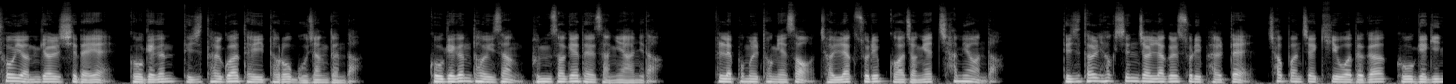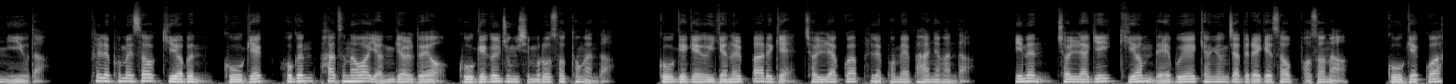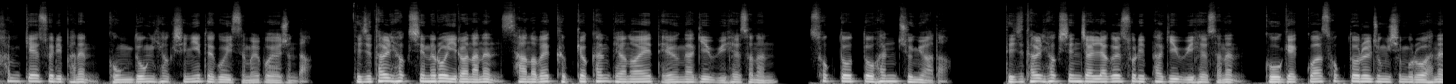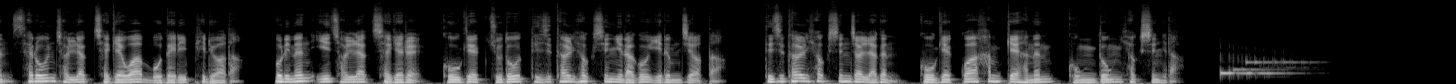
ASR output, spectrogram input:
초연결 시대에 고객은 디지털과 데이터로 무장된다. 고객은 더 이상 분석의 대상이 아니다. 플랫폼을 통해서 전략 수립 과정에 참여한다. 디지털 혁신 전략을 수립할 때 첫 번째 키워드가 고객인 이유다. 플랫폼에서 기업은 고객 혹은 파트너와 연결되어 고객을 중심으로 소통한다. 고객의 의견을 빠르게 전략과 플랫폼에 반영한다. 이는 전략이 기업 내부의 경영자들에게서 벗어나 고객과 함께 수립하는 공동 혁신이 되고 있음을 보여준다. 디지털 혁신으로 일어나는 산업의 급격한 변화에 대응하기 위해서는 속도 또한 중요하다. 디지털 혁신 전략을 수립하기 위해서는 고객과 속도를 중심으로 하는 새로운 전략 체계와 모델이 필요하다. 우리는 이 전략 체계를 고객 주도 디지털 혁신이라고 이름 지었다. 디지털 혁신 전략은 고객과 함께하는 공동 혁신이다.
